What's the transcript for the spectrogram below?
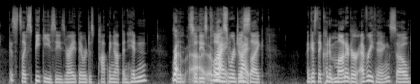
I guess it's like speakeasies, right? They were just popping up and hidden. So, Right, so these uh, clubs right, were just right. like I guess they couldn't monitor everything, so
